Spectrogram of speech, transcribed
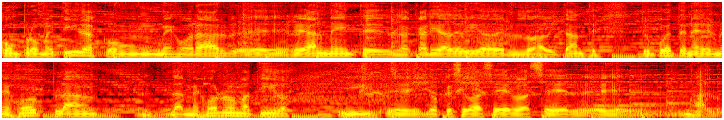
comprometidas con mejorar eh, realmente la calidad de vida de los habitantes, tú puedes tener el mejor plan, la mejor normativa y eh, lo que se va a hacer va a ser eh, malo.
